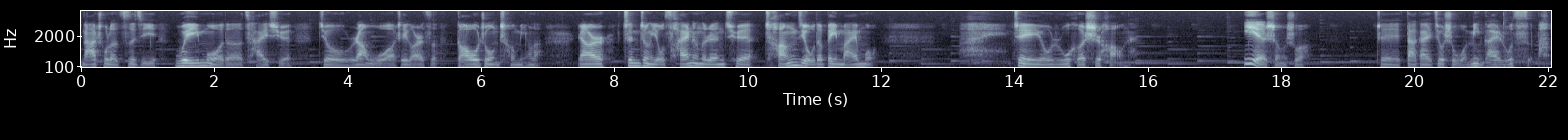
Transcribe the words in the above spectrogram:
拿出了自己微末的才学，就让我这个儿子高中成名了。然而真正有才能的人却长久的被埋没。唉，这又如何是好呢？”叶生说：“这大概就是我命该如此吧。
